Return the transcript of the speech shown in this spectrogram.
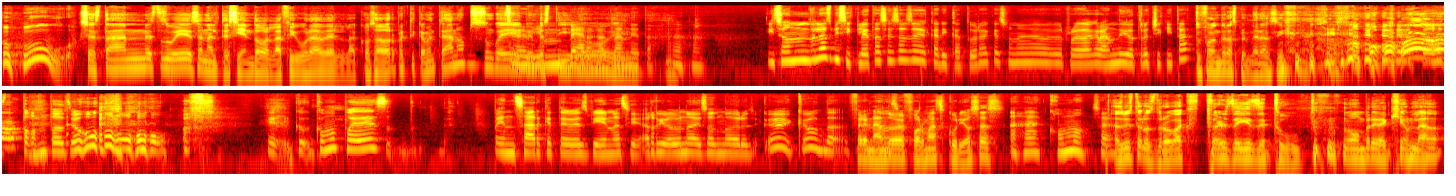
O sea, están estos güeyes enalteciendo la figura del acosador prácticamente. Ah, no, pues es un güey Se bien, bien vestido. verga, la y- neta. Ajá. Y son de las bicicletas esas de caricatura, que es una rueda grande y otra chiquita. Pues fueron de las primeras, sí. Todos tontos. Eh, ¿Cómo puedes pensar que te ves bien así arriba de una de esas madres? ¿Qué onda? Frenando de formas curiosas. Ajá, ¿cómo? O sea, ¿Has visto los Drawback Thursdays de tu hombre de aquí a un lado?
